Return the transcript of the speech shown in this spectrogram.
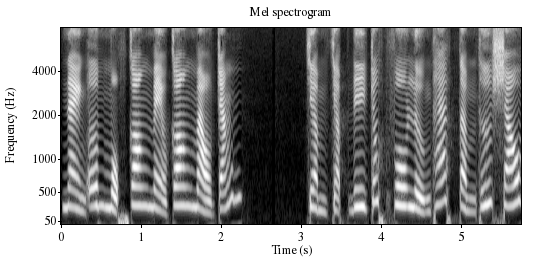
Nàng ôm một con mèo con màu trắng, chậm chậm đi trúc vô lượng tháp tầm thứ sáu.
